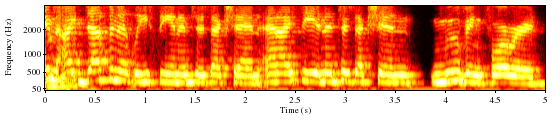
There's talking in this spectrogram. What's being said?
and I definitely see an intersection, and I see an intersection moving forward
